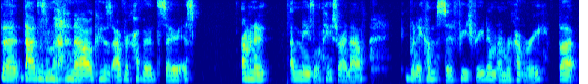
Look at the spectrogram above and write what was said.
but that doesn't matter now because I've recovered. So it's I'm in an amazing place right now when it comes to food freedom and recovery. But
